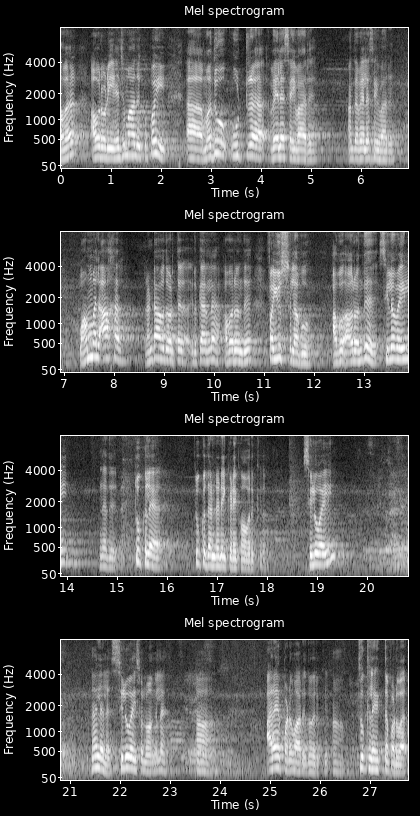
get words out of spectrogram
அவர் அவருடைய எஜமானுக்கு போய் மது ஊற்ற வேலை செய்வார். அந்த வேலை செய்வார். வாமல் ஆஹர் ரெண்டாவது ஒருத்தர் இருக்கார்ல அவர் வந்து ஃபயூஸ் லபு அபு அவர் வந்து சிலுவையில் என்னது தூக்கில் தூக்கு தண்டனை கிடைக்கும் அவருக்கு. சிலுவையில்? இல்லை இல்லை சிலுவை சொல்லுவாங்கல்ல? ஆ அறையப்படுவார் இதுவும் இருக்குது ஆ தூக்கில் ஏற்றப்படுவார்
